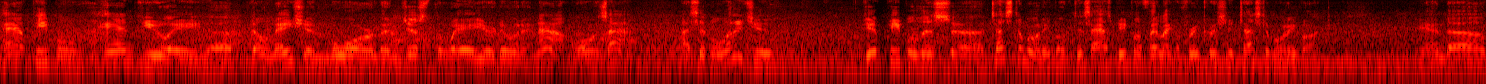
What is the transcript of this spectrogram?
have people hand you a uh, donation more than just the way you're doing it now. What was that? I said, well, why don't you give people this uh, testimony book. Just ask people if they like a free Christian testimony book. And, uh,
